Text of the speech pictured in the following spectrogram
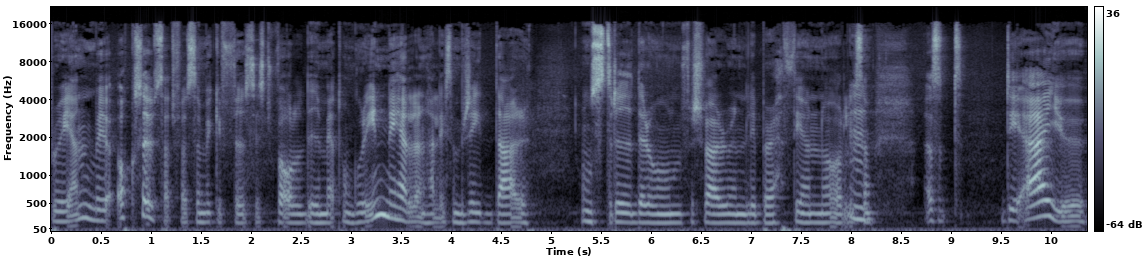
Brienne blir också utsatt för så mycket fysiskt våld i och med att hon går in i hela den här liksom riddar, hon strider och hon försvarar en Liberathian och liksom. Mm. Alltså det är ju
